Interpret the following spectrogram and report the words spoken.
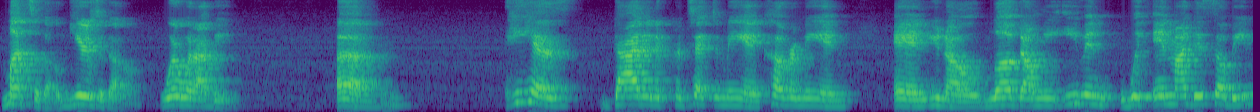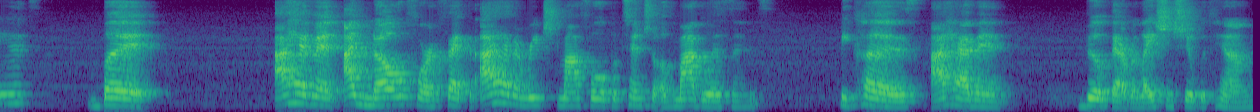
months ago, years ago, where would I be? Um, he has guided and protected me and covered me and and you know loved on me even within my disobedience but i haven't i know for a fact that i haven't reached my full potential of my blessings because I haven't built that relationship with him,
